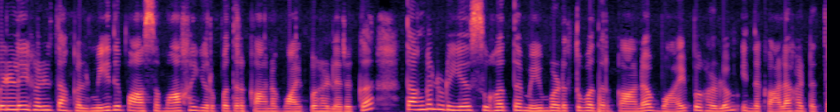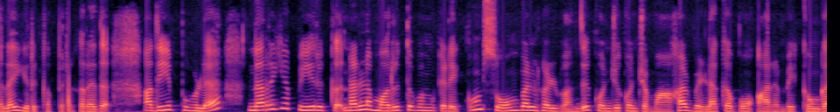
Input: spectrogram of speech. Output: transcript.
பிள்ளைகள் தங்கள் மீது பாசமாக இருப்பதற்கான வாய்ப்புகள் இருக்கு. தங்களுடைய சுகத்தை மேம்படுத்துவதற்கான வாய்ப்புகளும் இந்த காலகட்டத்தில் இருக்க பெறுகிறது அதே போல் நிறைய பேருக்கு நல்ல மருத்துவம் கிடைக்கும் சோம்பல்கள் வந்து கொஞ்சம் கொஞ்சமாக விலகவும் ஆரம்பிக்குங்க.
